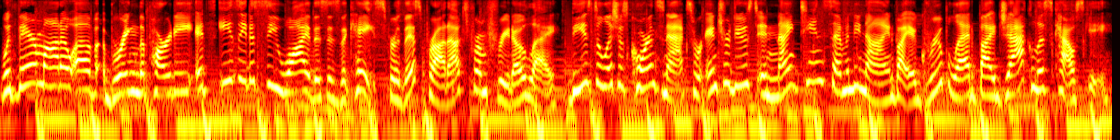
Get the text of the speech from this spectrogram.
With their motto of bring the party, it's easy to see why this is the case for this product from Frito-Lay. These delicious corn snacks were introduced in 1979 by a group led by Jack Liskowski.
